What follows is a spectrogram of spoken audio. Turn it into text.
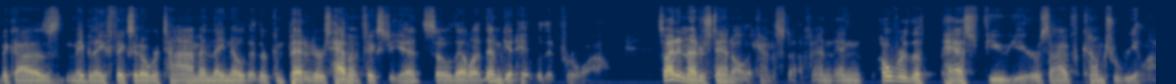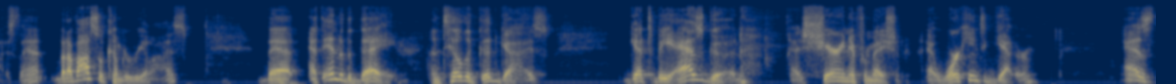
because maybe they fix it over time and they know that their competitors haven't fixed it yet, so they'll let them get hit with it for a while. So I didn't understand all that kind of stuff. And and over the past few years I've come to realize that, but I've also come to realize that at the end of the day, until the good guys get to be as good at sharing information, at working together as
